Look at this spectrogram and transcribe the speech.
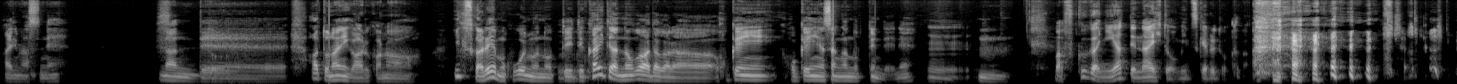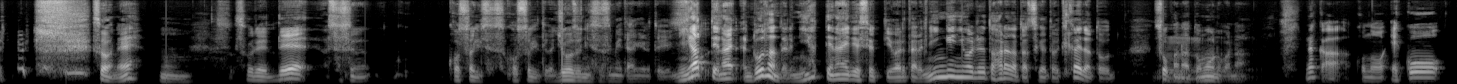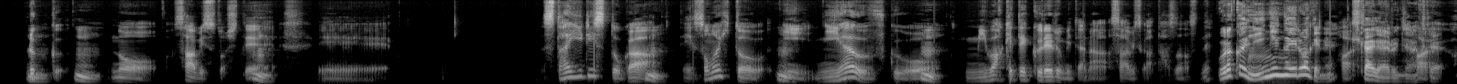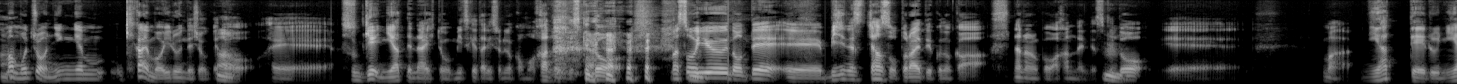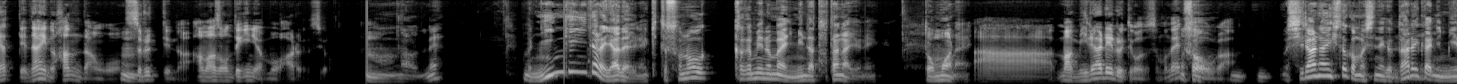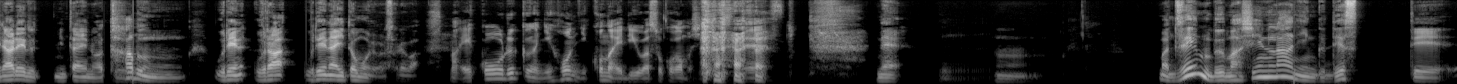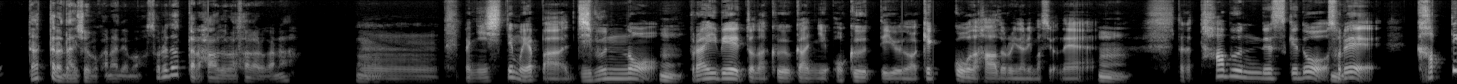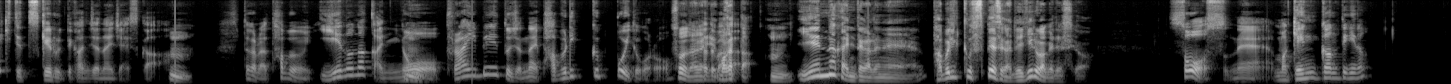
ありますね。なんで、あと何があるかな。いくつか例もここにも載っていて、うん書いてあるのが、だから保険、保険屋さんが載ってんだよね。うんうん。まあ、服が似合ってない人を見つけるとか。そうね。うん。それで、進む。こっそり進こっそりというか上手に進めてあげるという。似合ってない、どうなんだろう似合ってないですよって言われたら人間に言われると腹が立つけど、機械だとそうかなと思うのかな。んなんか、このエコルックうん。のサービスとして、うんえースタイリストが、うんえーその人に似合う服をうん見分けてくれるみたいなサービスがあったはずなんですね。裏側に人間がいるわけね。はい機械がやるんじゃなくて。はいうんまあもちろん人間、機械もいるんでしょうけど、えーすっげえ似合ってない人を見つけたりするのかもわかんないんですけど、まあそういうので、えービジネスチャンスを捉えていくのか、何なのかわかんないんですけど、えーまあ似合ってる、似合ってないの判断をするっていうのは、アマゾン的にはもうあるんですよ。うん、なるほどね。まあ人間いたら嫌だよね。きっとその鏡の前にみんな立たないよね。と思わない？ああ、まあ見られるってことですもんね、顔が。う知らない人かもしれないけど、うん誰かに見られるみたいのは多分売れ売ら売れないと思うよ、それは。まあ Echo Look が日本に来ない理由はそこかもしれないですね。ね。うんうん。まあ、全部 machine learning ですって、だったら大丈夫かな、でも。それだったらハードルは下がるかな。うーんまあにしてもやっぱ自分のうん。プライベートな空間に置くっていうのは結構なハードルになりますよね。うん。だから多分ですけど、それ買ってきてつけるって感じじゃないじゃないですか。うん。だから多分家の中のプライベートじゃないパブリックっぽいところ？そうだね。分かった。うん。家の中にだからね、パブリックスペースができるわけですよ。そうっすね。まあ玄関的な？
